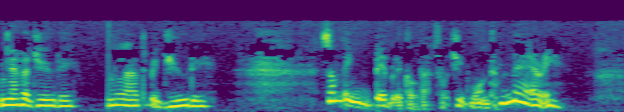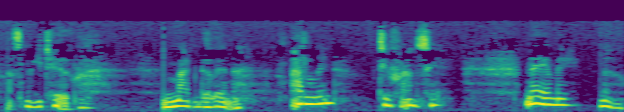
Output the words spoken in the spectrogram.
Never Judy. Not allowed to be Judy. Something biblical, that's what she'd want. Mary. That's me too. Magdalene. Madeline? Too fancy. Naomi? No,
